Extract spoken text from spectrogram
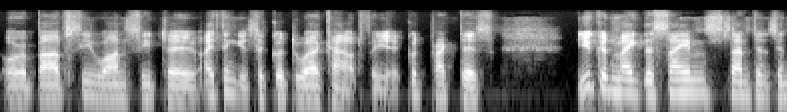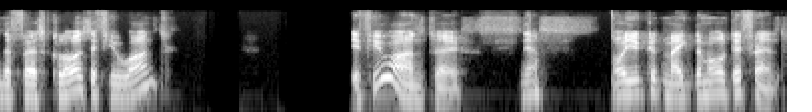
or above C1, C2. I think it's a good workout for you, good practice. You could make the same sentence in the first clause if you want. If you want to, yeah. Or you could make them all different.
